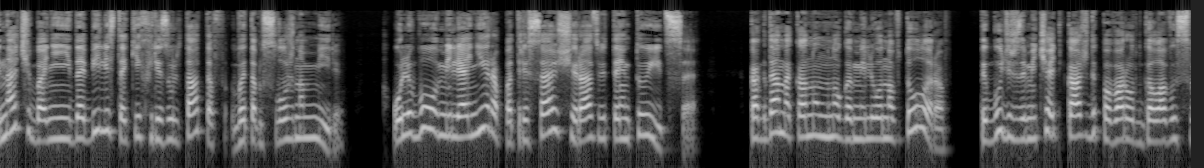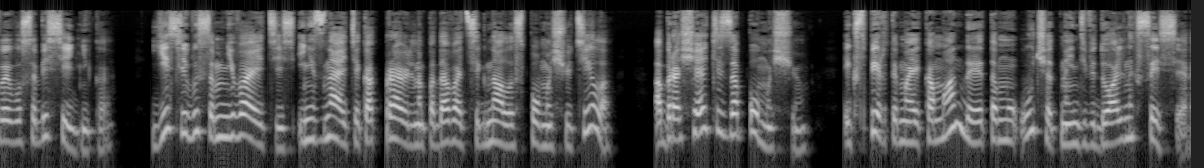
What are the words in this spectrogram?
Иначе бы они не добились таких результатов в этом сложном мире. У любого миллионера потрясающе развита интуиция. Когда на кону много миллионов долларов, ты будешь замечать каждый поворот головы своего собеседника. Если вы сомневаетесь и не знаете, как правильно подавать сигналы с помощью тела, обращайтесь за помощью. Эксперты моей команды этому учат на индивидуальных сессиях.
